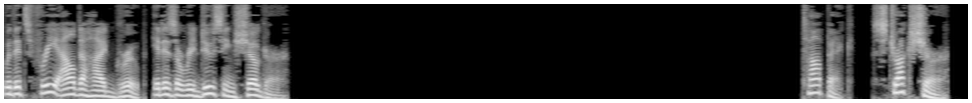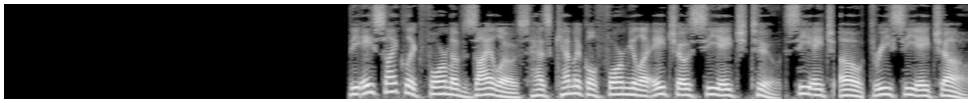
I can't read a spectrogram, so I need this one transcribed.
With its free aldehyde group, it is a reducing sugar. Structure The acyclic form of xylose has chemical formula HOCH2 CHO 3CHO.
